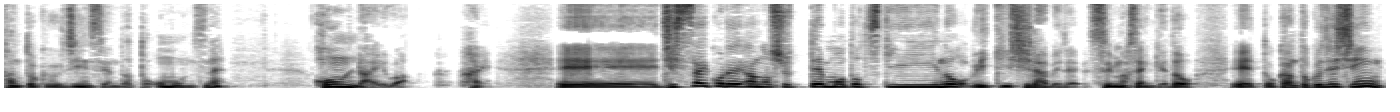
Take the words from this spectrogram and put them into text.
監督人選だと思うんですね。本来は。はい。えー、実際これ、あの、出典元付きのウィキ調べですいませんけど、えっ、ー、と、監督自身、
